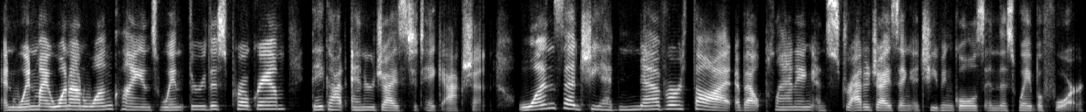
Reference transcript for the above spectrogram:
And when my one on one clients went through this program, they got energized to take action. One said she had never thought about planning and strategizing achieving goals in this way before.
